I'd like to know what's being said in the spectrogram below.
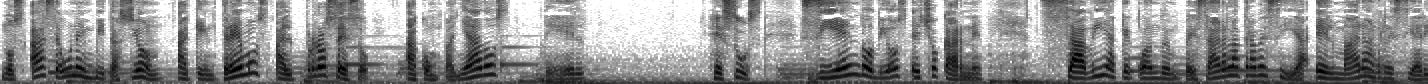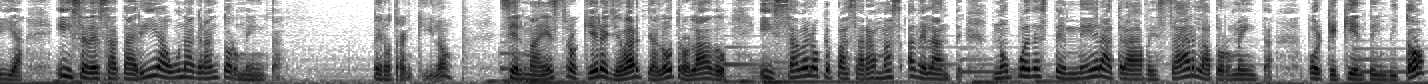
Nos hace una invitación a que entremos al proceso acompañados de Él Jesús, siendo Dios hecho carne, sabía que cuando empezara la travesía el mar arreciaría y se desataría una gran tormenta. Pero tranquilo, si el maestro quiere llevarte al otro lado y sabe lo que pasará más adelante, no puedes temer atravesar la tormenta, porque quien te invitó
